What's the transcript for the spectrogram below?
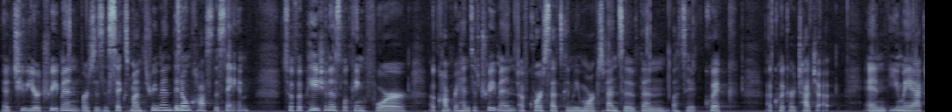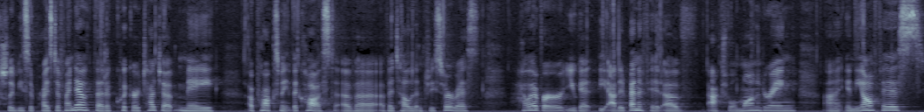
you know, two year treatment versus a six month treatment, they don't cost the same. So if a patient is looking for a comprehensive treatment, of course, that's going to be more expensive than, let's say, a quick, a quicker touch up. And you may actually be surprised to find out that a quicker touch up may approximate the cost of a, of a teledentistry service. However, you get the added benefit of actual monitoring uh, in the office,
